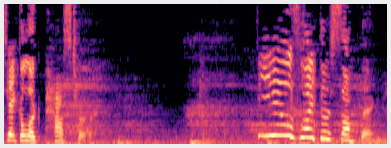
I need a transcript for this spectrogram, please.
Take a look past her. Feels like there's something.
